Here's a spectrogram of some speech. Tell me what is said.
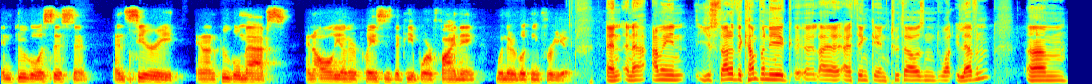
in Google Assistant and Siri and on Google Maps and all the other places that people are finding when they're looking for you. And and uh, I mean, you started the company, uh, I, I, think, in 2000 what 11. Um,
